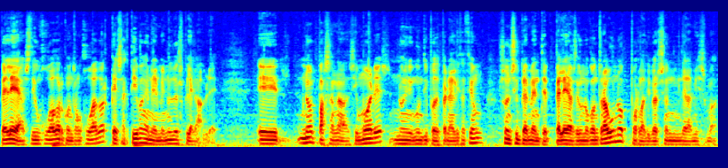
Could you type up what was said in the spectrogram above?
peleas de un jugador contra un jugador que se activan en el menú desplegable. Eh, no pasa nada si mueres, no hay ningún tipo de penalización, son simplemente peleas de uno contra uno por la diversión de la misma.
